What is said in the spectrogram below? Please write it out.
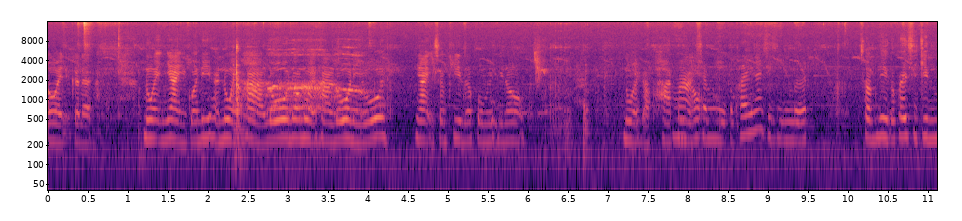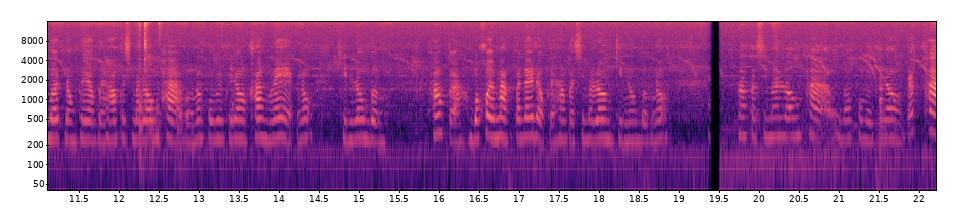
น้อยนี่ก็ได้หน่วยใหญ่กว่านี้ค่ะหน่วยห้าโลเนาะหน่วยห้าโลนี่โอ้ยใหญ่สัมพีแล้วพ่อแม่พี่น้อง หน่วยละพันหมากเนาะชำนีกับไผ่น่าจะกินเบิดสัมพีก็ไปสิกินเบิดน้องแพรเพิ่นเฮาก็สิมาลองผ่าเบิ่งเนาะพ่อแม่พี่น้องครั้งแรกเนาะกินลองเบิ่งเฮาก็บ่ค่อยมักปานใดดอกแต่เฮาก็สิมาลองกินลองเบิ่งเนาะเฮาก็สิมาลองผ่าเบิ่งเนาะพ่อแม่พี่น้องจักผ่า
